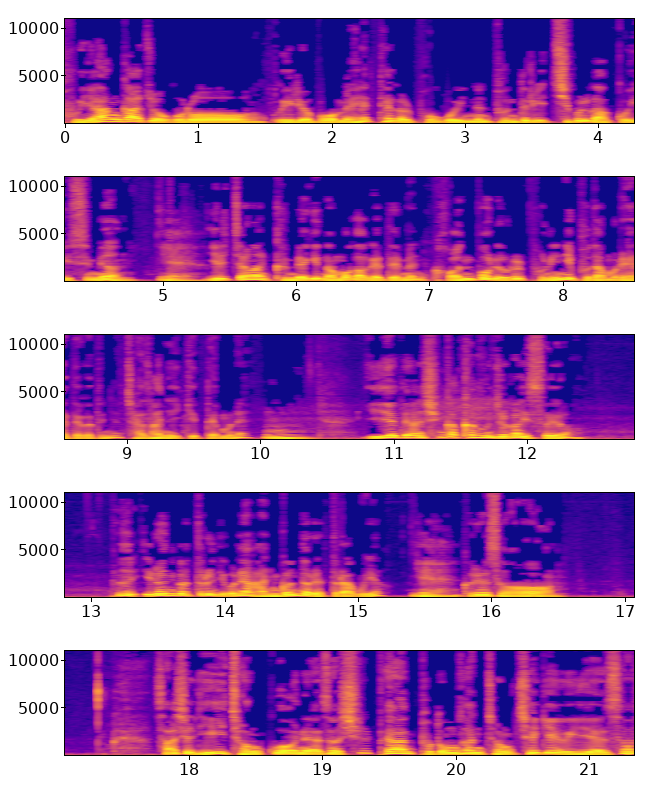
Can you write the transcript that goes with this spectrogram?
부양가족으로 의료보험의 혜택을 보고 있는 분들이 집을 갖고 있으면 예. 일정한 금액이 넘어가게 되면 건보료를 본인이 부담을 해야 되거든요. 자산이 있기 때문에. 음. 이에 대한 심각한 문제가 있어요. 그래서 이런 것들은 이번에 안 건드렸더라고요. 예. 그래서 사실 이 정권에서 실패한 부동산 정책에 의해서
